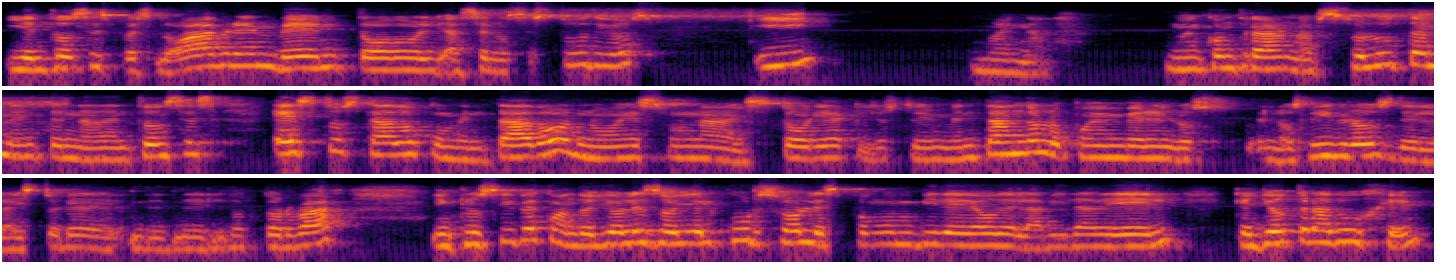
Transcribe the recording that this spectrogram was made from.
y entonces pues lo abren, ven todo, le hacen los estudios y no hay nada. No encontraron absolutamente nada. Entonces, esto está documentado, no es una historia que yo estoy inventando, lo pueden ver en los, en los libros de la historia del doctor Bach. Inclusive cuando yo les doy el curso, les pongo un video de la vida de él que yo traduje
